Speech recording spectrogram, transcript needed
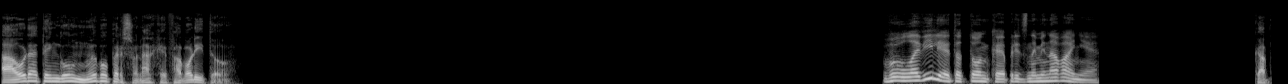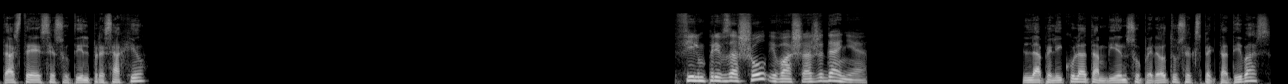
Ahora tengo un nuevo personaje favorito. Вы уловили это тонкое предзнаменование? ¿Captaste ese sutil presagio? Фильм превзошел и ваши ожидания. ¿La película también superó tus expectativas?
